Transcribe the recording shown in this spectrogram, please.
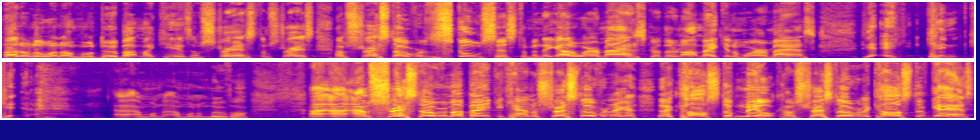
I don't know what I'm going to do about my kids. I'm stressed. I'm stressed. I'm stressed over the school system and they got to wear a mask or they're not making them wear a mask. Can, can, I'm going to I'm gonna move on. I, am stressed over my bank account. I'm stressed over the, the cost of milk. I'm stressed over the cost of gas.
